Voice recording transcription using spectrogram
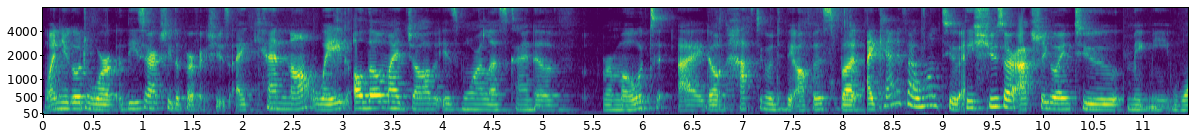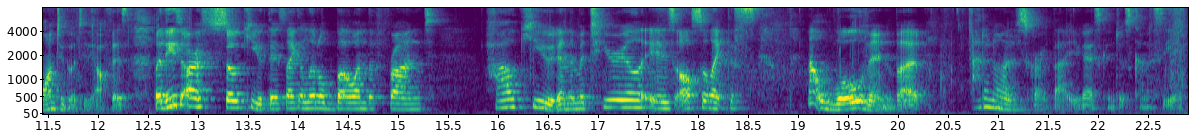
when you go to work. These are actually the perfect shoes. I cannot wait. Although my job is more or less kind of remote. I don't have to go into the office, but I can if I want to. These shoes are actually going to make me want to go to the office. But these are so cute. There's like a little bow on the front. How cute. And the material is also like this, not woven, but I don't know how to describe that. You guys can just kind of see it.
